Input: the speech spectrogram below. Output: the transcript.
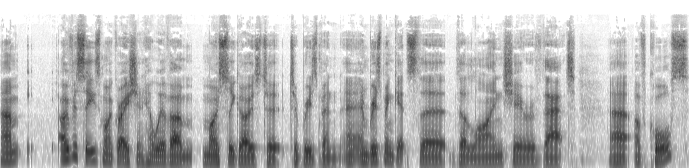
Um, overseas migration, however, mostly goes to, to Brisbane, and, and Brisbane gets the, the lion's share of that, uh, of course.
